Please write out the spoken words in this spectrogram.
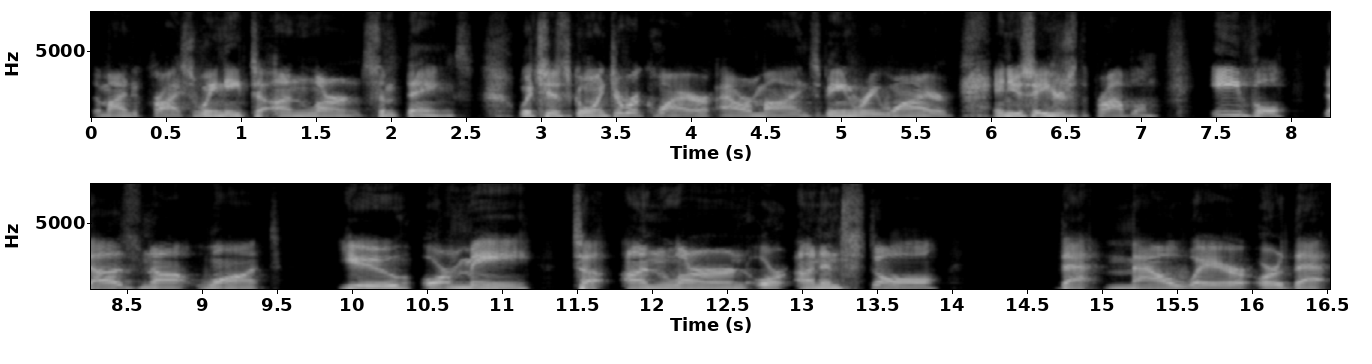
the mind of Christ. We need to unlearn some things, which is going to require our minds being rewired. And you see, here's the problem evil does not want you or me to unlearn or uninstall that malware or that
